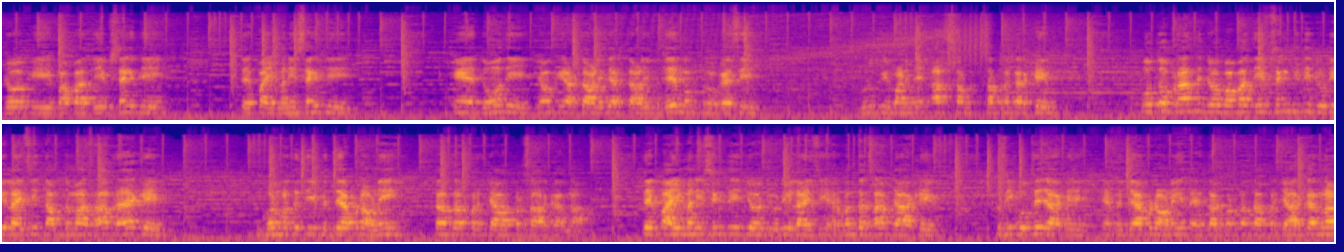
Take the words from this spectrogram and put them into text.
ਜੋ ਕਿ ਬਾਬਾ ਦੀਪ ਸਿੰਘ ਜੀ ਤੇ ਭਾਈ ਮਨੀ ਸਿੰਘ ਜੀ ਇਹ ਦੋਹਾਂ ਦੀ, ਕਿਉਂਕਿ 48 ਦੇ 48 ਵਿਦੇ ਮੁਕਤ ਹੋ ਗਏ ਸੀ। ਗੁਰੂ ਕੀ ਬਾਣੀ ਦੇ ਅਰਥ ਸਪਨ ਕਰਕੇ। ਉਸ ਤੋਂ ਉਪਰੰਤ ਜੋ ਬਾਬਾ ਦੀਪ ਸਿੰਘ ਜੀ ਦੀ ਡਿਊਟੀ ਲਾਈ ਸੀ, ਦਮਦਮਾ ਸਾਹਿਬ ਰਹਿ ਕੇ ਗੁਰਮਤਿ ਦੀ ਵਿੱਦਿਆ ਪੜ੍ਹਾਉਣੀ, ਤਾਂ ਦਾ ਪ੍ਰਚਾਰ ਪ੍ਰਸਾਰ ਕਰਨਾ। ਤੇ ਭਾਈ ਮਨੀ ਸਿੰਘ ਦੀ ਜੋ ਡਿਊਟੀ ਲਾਈ ਸੀ, ਹਰਮੰਦਰ ਸਾਹਿਬ ਜਾ ਕੇ, ਤੁਸੀਂ ਉੱਥੇ ਜਾ ਕੇ ਇਹ ਵਿੱਦਿਆ ਪੜ੍ਹਾਉਣੀ ਤੇ ਇਸ ਦਾ ਗੁਰਮਤਿ ਦਾ ਪ੍ਰਚਾਰ ਕਰਨਾ।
